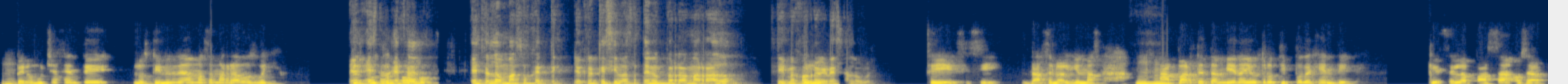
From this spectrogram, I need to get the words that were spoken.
Mm. pero mucha gente los tiene nada más amarrados, güey. Eh, Eso, eso- tampoco. eso es lo más ojete. Yo creo que si vas a tener un perro amarrado, sí, mejor Sí. regrésalo, güey. Sí, sí, sí. Dáselo a alguien más. Aparte, también hay otro tipo de gente que se la pasa, o sea,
